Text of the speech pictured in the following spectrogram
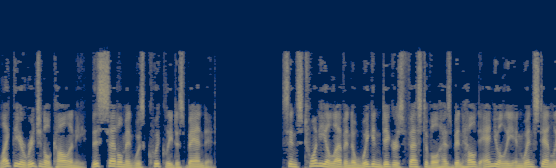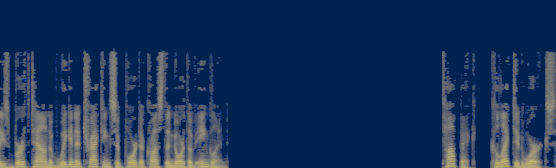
Like the original colony, this settlement was quickly disbanded. Since 2011 a Wigan Diggers Festival has been held annually in Winstanley's birth town of Wigan attracting support across the north of England. Collected works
